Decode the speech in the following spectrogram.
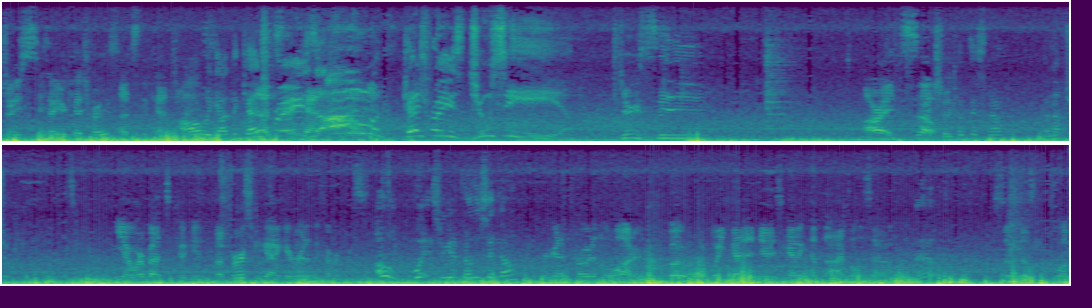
Juice, is that your catchphrase? That's the catchphrase. Oh, we got the That's the oh, catchphrase. catchphrase. Oh, catchphrase, juicy, juicy. All right, so Alright, should we cook this now? Enough joking. Yeah, we're about to cook it, but first we gotta get rid of the carcass. Oh, wait, so you're gonna throw this in now? We're gonna throw it in the water, but what you gotta do is you gotta cut the eyeballs out so it doesn't float.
